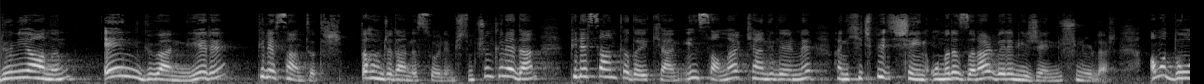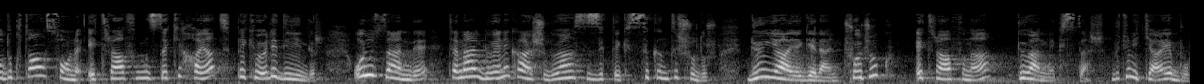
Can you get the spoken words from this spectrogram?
dünyanın en güvenli yeri plasentadır. Daha önceden de söylemiştim. Çünkü neden? Plasentadayken insanlar kendilerini hani hiçbir şeyin onlara zarar veremeyeceğini düşünürler. Ama doğduktan sonra etrafımızdaki hayat pek öyle değildir. O yüzden de temel güvene karşı güvensizlikteki sıkıntı şudur. Dünyaya gelen çocuk etrafına güvenmek ister. Bütün hikaye bu.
